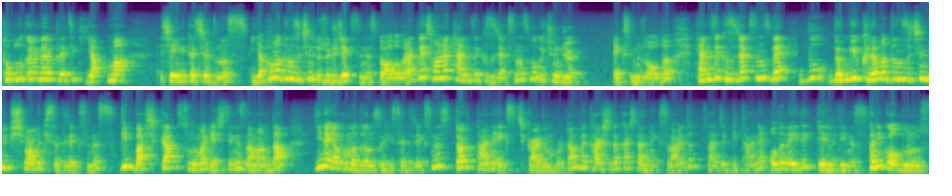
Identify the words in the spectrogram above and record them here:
Topluluk önünde pratik yapma şeyini kaçırdınız. Yapamadığınız için üzüleceksiniz doğal olarak ve sonra kendinize kızacaksınız. Bu üçüncü eksimiz oldu. Kendinize kızacaksınız ve bu döngüyü kıramadığınız için bir pişmanlık hissedeceksiniz. Bir başka sunuma geçtiğiniz zaman da yine yapamadığınızı hissedeceksiniz. Dört tane eksi çıkardım buradan ve karşıda kaç tane eksi vardı? Sadece bir tane. O da neydi? Gerildiğiniz. Panik olduğunuz,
